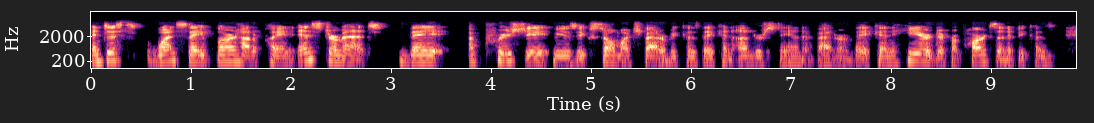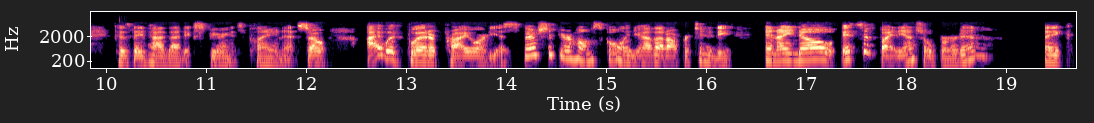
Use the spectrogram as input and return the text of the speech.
and just once they learn how to play an instrument, they appreciate music so much better because they can understand it better. They can hear different parts in it because because they've had that experience playing it. So i would put a priority especially if you're homeschooling you have that opportunity. And i know it's a financial burden. Like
